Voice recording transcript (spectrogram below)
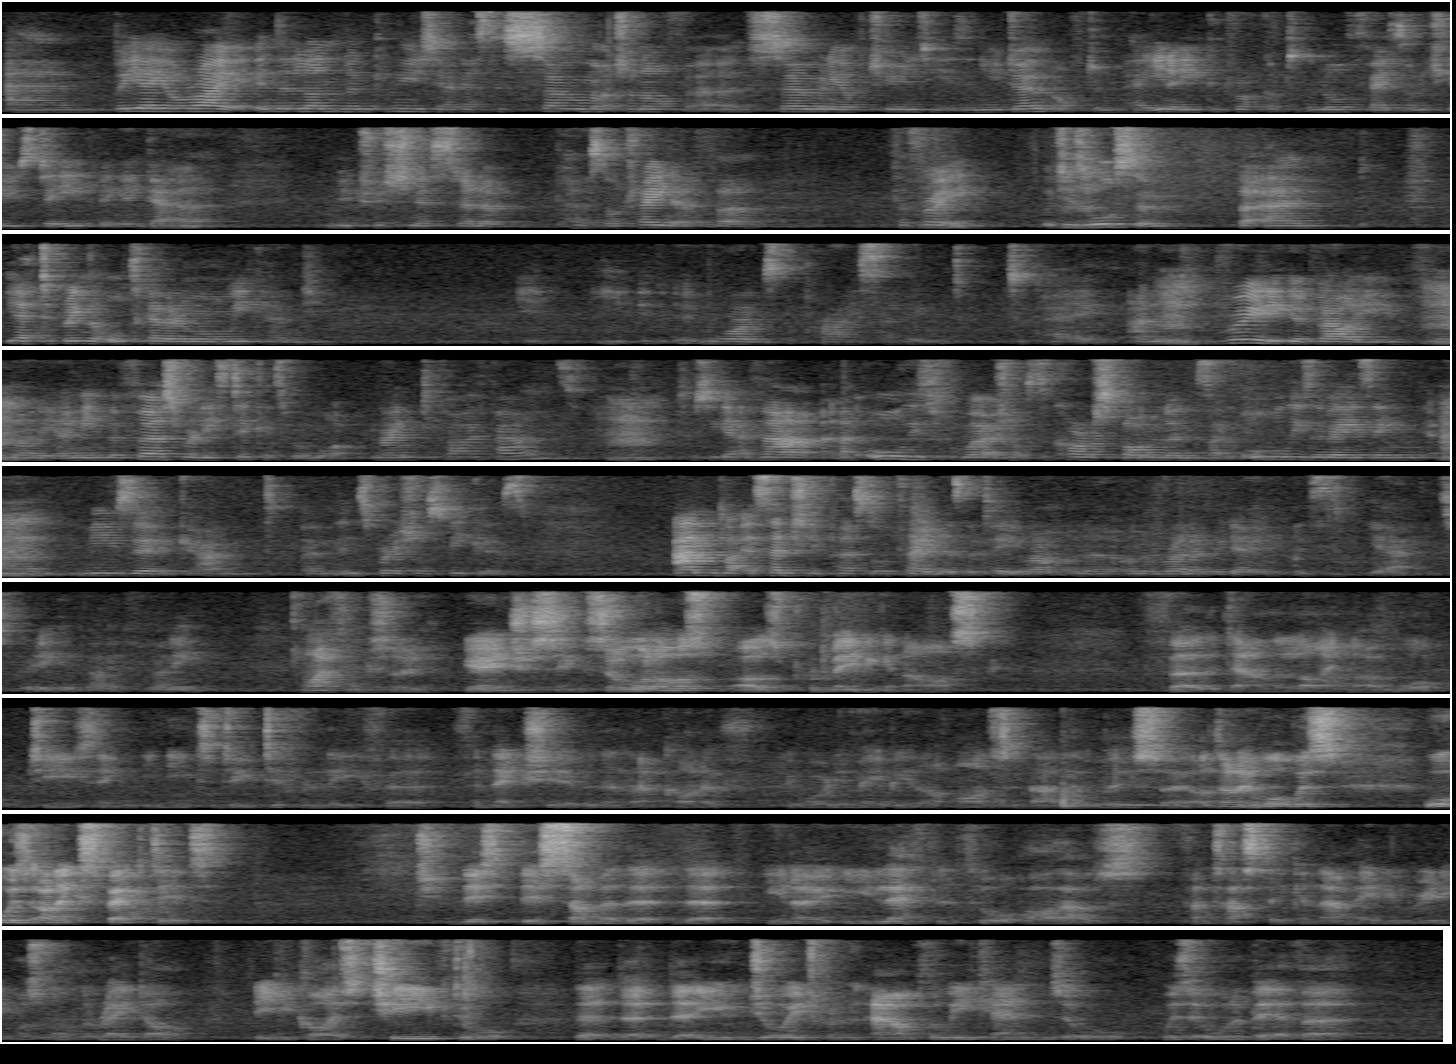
Um, but yeah, you're right. In the London community, I guess there's so much on offer, so many opportunities, and you don't often pay. You know, you could rock up to the North Face on a Tuesday evening and get Mm. a nutritionist and a personal trainer for for free, which is Mm. awesome. But um, yeah, to bring that all together in one weekend, you it, it, it warrants the price, I think, to pay, and it's really good value for Mm. money. I mean, the first release tickets were what ninety five pounds, mm, so you get that, like all these workshops, the correspondence, like all these amazing um, Mm. music and um, inspirational speakers, and like essentially personal trainers that take you out on a on a run every day is yeah, it's pretty good value for money. I think so. Yeah, interesting. So, what I was I was maybe to ask further down the line, like, what do you think you need to do differently for, for next year? But then that kind of you've already maybe answered that a little bit. So, I don't know what was what was unexpected this this summer that that you know you left and thought, oh, that was fantastic, and that maybe really wasn't on the radar that you guys achieved, or that, that, that you enjoyed from out of the weekend, or was it all a bit of a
